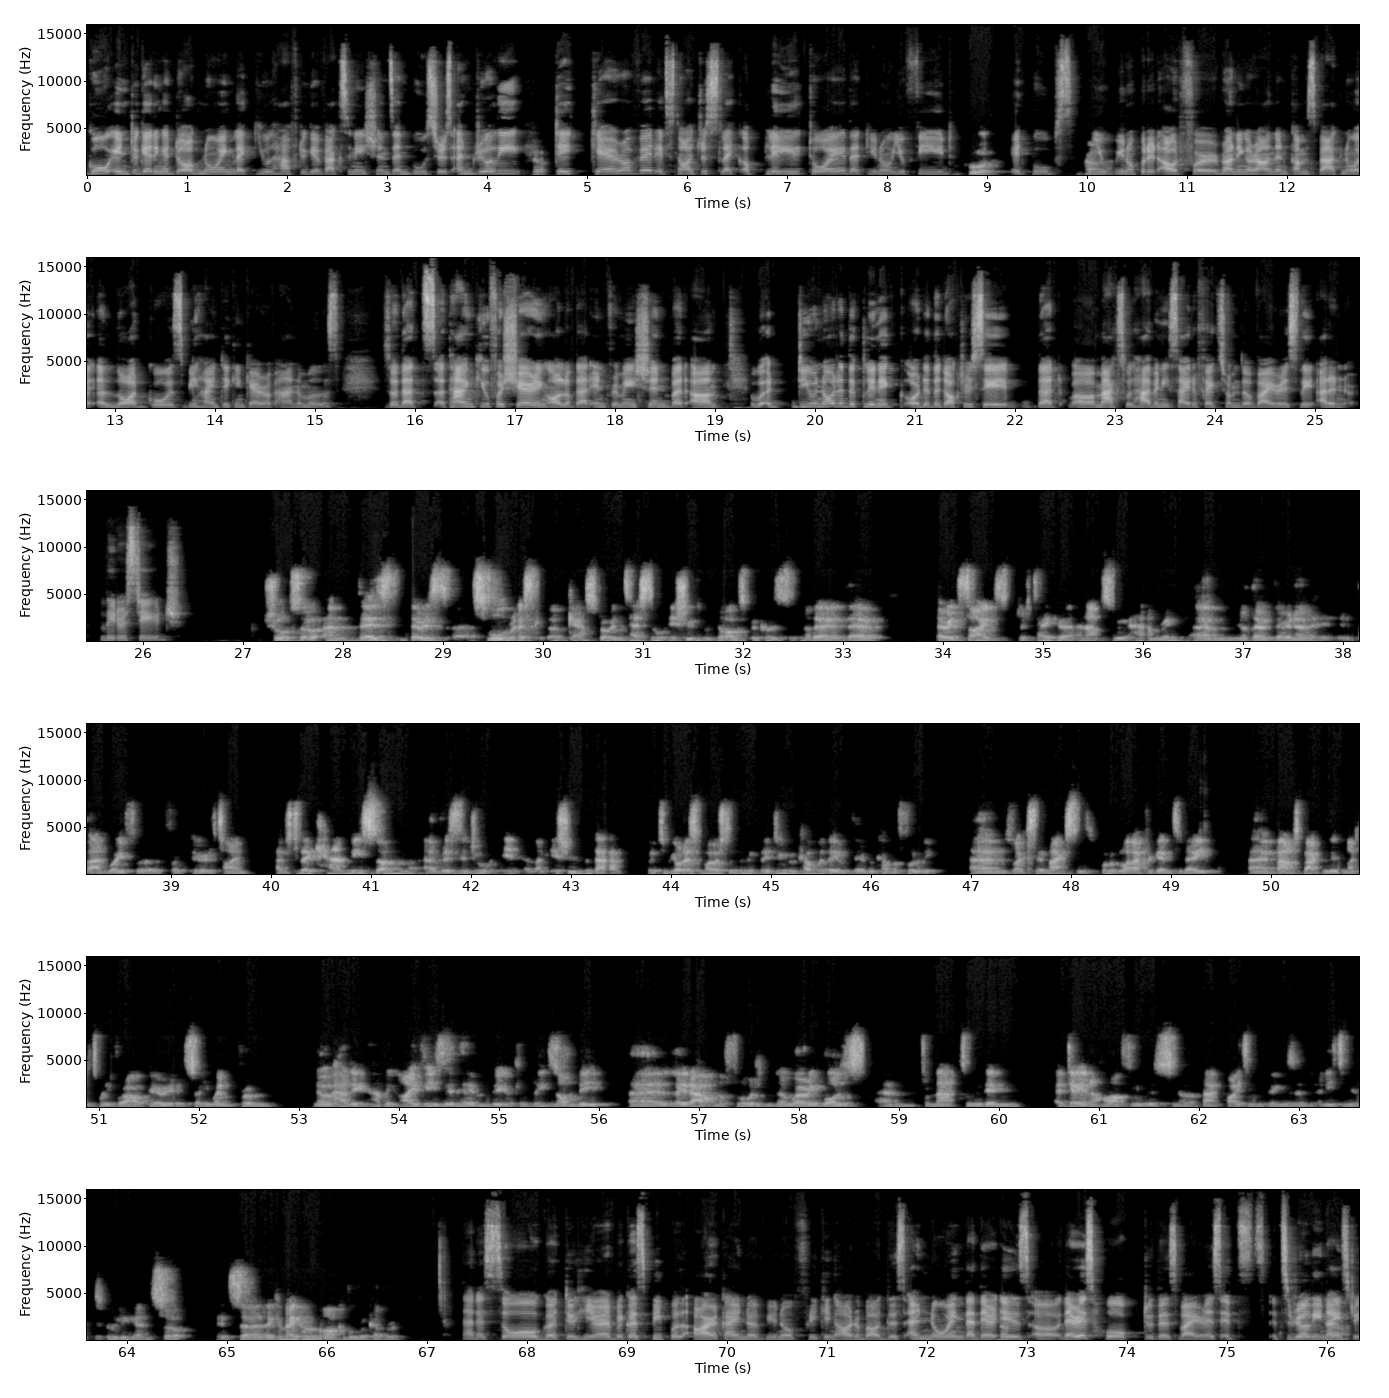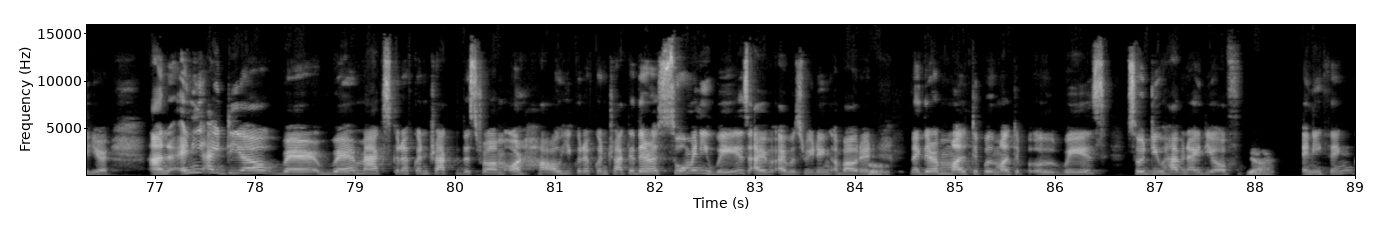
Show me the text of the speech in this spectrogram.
go into getting a dog knowing like you'll have to give vaccinations and boosters and really Yeah. take care of it. It's not just like a play toy that you know you feed Good. it poops Yeah. you you know put it out for running around and comes back no a lot goes behind taking care of animals so that's uh, thank you for sharing all of that information but um do you know did the clinic or did the doctor say that uh, max will have any side effects from the virus at a later stage Sure. So um, there's there is a small risk of gastrointestinal issues with dogs because you know their their their insides just take a, an absolute hammering. Um, you know they're they're in a in a bad way for, for a period of time. Um, so there can be some uh, residual in, like issues with that. But to be honest, most of them, if they do recover, they they recover fully. Um, like I said, Max is full of life again today. Uh, bounced back within like a 24 hour period. So he went from you know having having IVs in him, being a complete zombie uh, laid out on the floor, didn't know where he was. And from that to within a day and a half, he was, you know, back biting things and, and eating his food again. So it's, uh, they can make a remarkable recovery. That is so good to hear because people are kind of, you know, freaking out about this and knowing that there Yeah. is uh there is hope to this virus. It's it's really nice to hear. And any idea where where Max could have contracted this from or how he could have contracted? There are so many ways. I I was reading about it. Like there are multiple multiple ways. So do you have an idea of yeah. anything?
